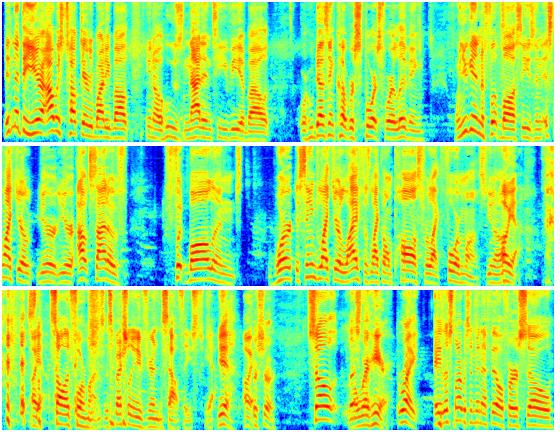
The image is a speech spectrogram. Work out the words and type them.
isn't it the year? I always talk to everybody about you know who's not in TV about or who doesn't cover sports for a living. When you get into football season, it's like you're you're you're outside of football and work. It seems like your life is like on pause for like four months. You know? Oh yeah. oh yeah. Solid four months, especially if you're in the southeast. Yeah. Yeah, Oh, yeah. for sure. So let's Well, we're here. Right. Hey, let's start with some NFL first. So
